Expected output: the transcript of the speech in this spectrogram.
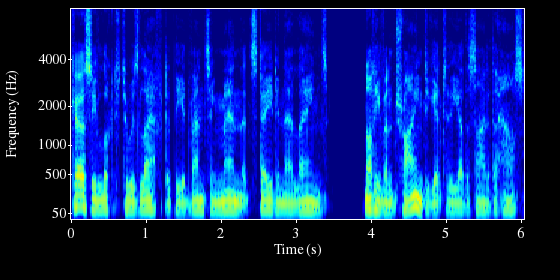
Kersey looked to his left at the advancing men that stayed in their lanes, not even trying to get to the other side of the house.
